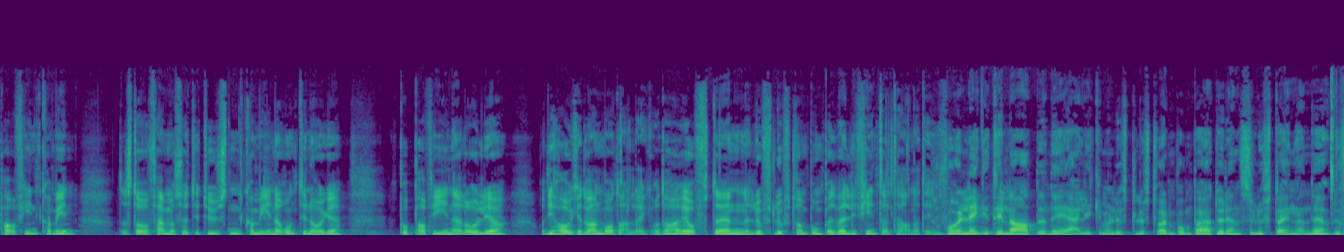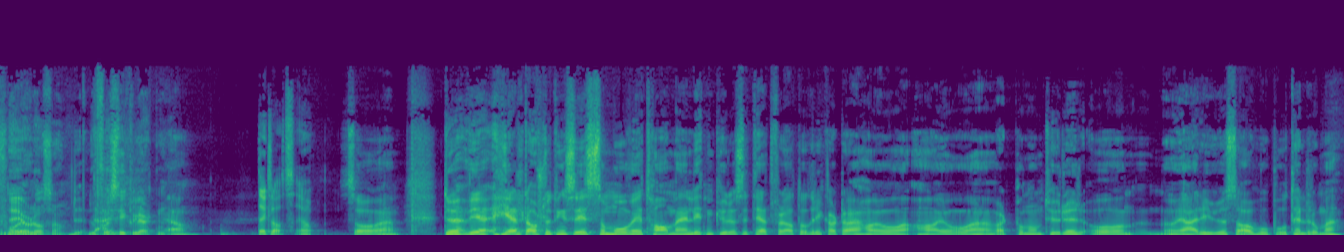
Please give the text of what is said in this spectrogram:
parafinkamin. Det står 75 000 kaminer rundt i Norge på parfin eller olje, og de har jo ikke et vannbårent anlegg. Og da er ofte en luft-luftvarmepumpe et veldig fint alternativ. Du får vel legge til da, at det jeg liker med luft-luftvarmepumpe, er at du renser lufta innvendig. Du får, Det gjør du også. Du du får er- sirkulert den. Ja, Det er klart, ja. Så eh, du, vi, helt avslutningsvis så må vi ta med en liten kuriositet. For at Odd Rikard og jeg har jo, har jo eh, vært på noen turer, og når jeg er i USA og bor på hotellrommet,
